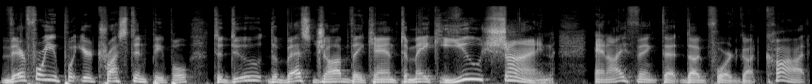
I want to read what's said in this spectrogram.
Therefore, you put your trust in people to do the best job they can to make you shine. And I think that Doug Ford got caught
